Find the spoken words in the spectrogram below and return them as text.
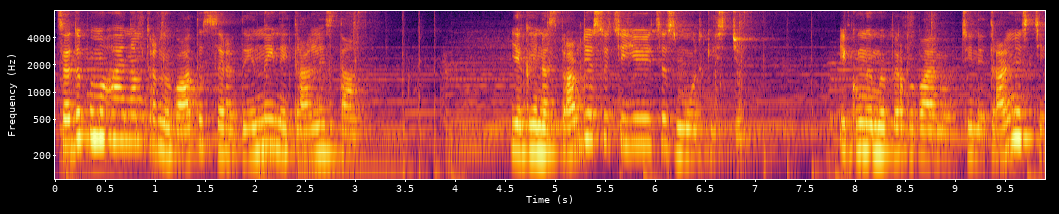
Це допомагає нам тренувати серединний нейтральний стан, який насправді асоціюється з мудрістю. І коли ми перебуваємо в цій нейтральності,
